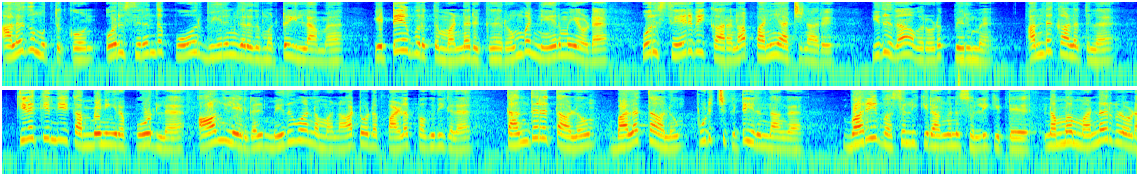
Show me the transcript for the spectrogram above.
அழகுமுத்துக்கோன் ஒரு சிறந்த போர் வீரன்கிறது மட்டும் இல்லாம எட்டயபுரத்து மன்னருக்கு ரொம்ப நேர்மையோட ஒரு சேர்வைக்காரனா பணியாற்றினாரு. இதுதான் அவரோட பெருமை. அந்த காலத்துல கிழக்கிந்திய கம்பெனிங்கிற போர்ல ஆங்கிலேயர்கள் மெதுவா நம்ம நாட்டோட பல பகுதிகளை தந்திரத்தாலும் பலத்தாலும் புடிச்சுக்கிட்டு இருந்தாங்க. வரி வசூலிக்கிறாங்கன்னு சொல்லிக்கிட்டு நம்ம மன்னர்களோட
